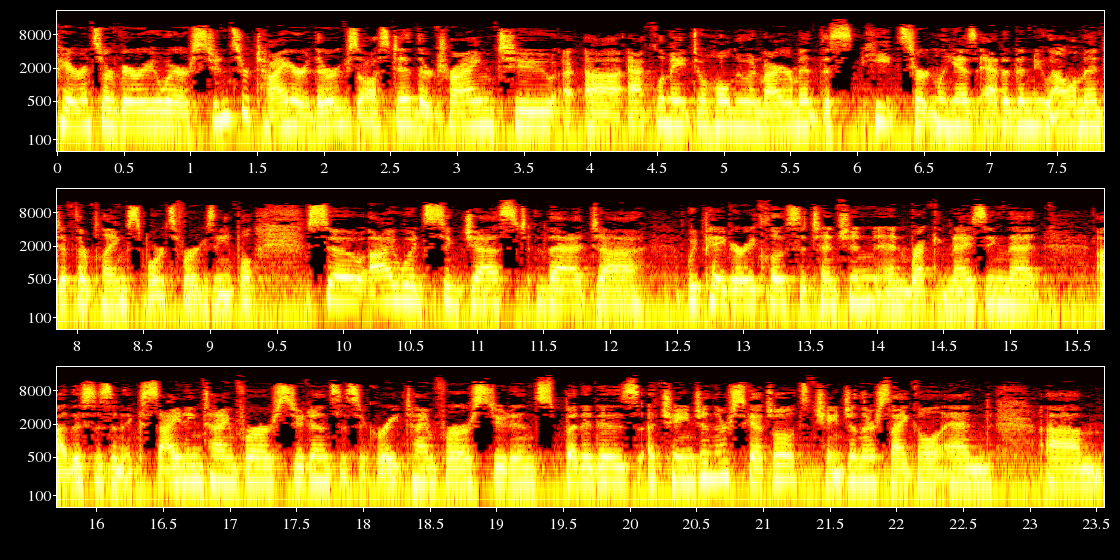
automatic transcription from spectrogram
parents are very aware students are tired they're exhausted they're trying to uh, acclimate to a whole new environment this heat certainly has added a new element if they're playing sports for example so i would suggest that uh, we pay very close attention and recognizing that uh, this is an exciting time for our students. It's a great time for our students, but it is a change in their schedule. It's a change in their cycle, and um,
